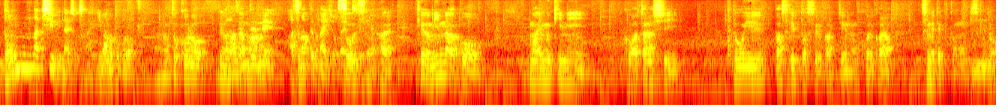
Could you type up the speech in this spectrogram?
どんなチームになりそうですかね？今のところ。あのところでもまだまだまあ全然ね、集まってもない状態ですけど。そうですね。はい。けどみんながこう前向きにこう新しいどういうバスケットをするかっていうのをこれから詰めていくと思うんですけど、うん。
